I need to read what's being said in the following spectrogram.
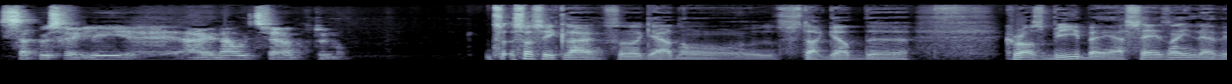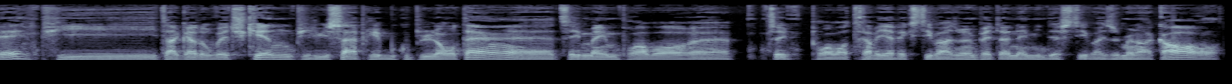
ça peut se régler euh, à un âge différent pour tout le monde? Ça, c'est clair, ça, regarde, on, si tu regardes euh, Crosby, ben à 16 ans il l'avait, puis tu regardes Ovechkin, puis lui ça a pris beaucoup plus longtemps, euh, tu sais même pour avoir pour avoir travaillé avec Steve Eisenman, peut être un ami de Steve Eisenman encore,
